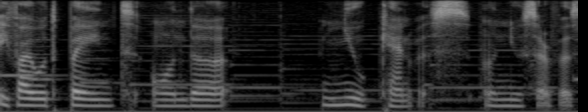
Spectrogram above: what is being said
if I would paint on the new canvas, a new surface.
